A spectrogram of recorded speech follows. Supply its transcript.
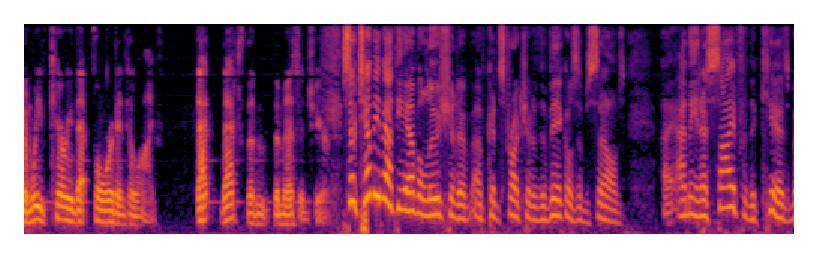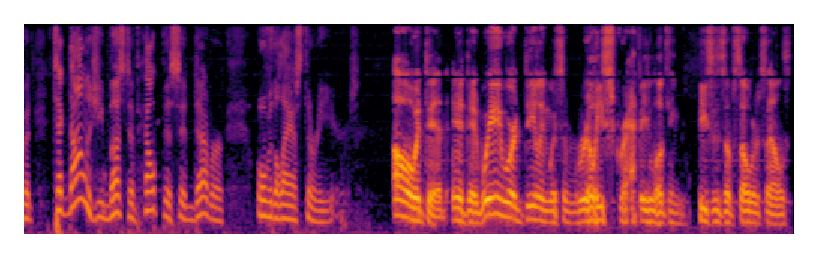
and we've carried that forward into life. That that's the the message here. So tell me about the evolution of, of construction of the vehicles themselves. I, I mean, aside from the kids, but technology must have helped this endeavor over the last 30 years. Oh, it did. It did. We were dealing with some really scrappy looking pieces of solar cells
